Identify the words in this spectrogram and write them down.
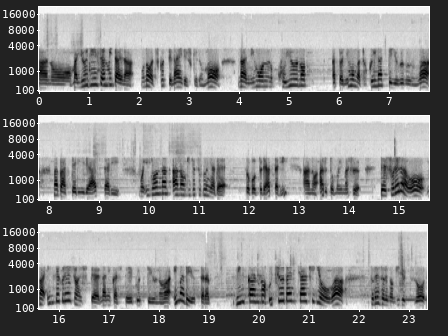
あのまあ、有人船みたいなものは作ってないですけども、まあ、日本の固有のあとは日本が得意なっていう部分は、まあ、バッテリーであったりもういろんなあの技術分野でロボットであったりあのあると思います。でそれらを、まあ、インテグレーションして何かしていくっていうのは今で言ったら民間の宇宙ベンチャー企業はそれぞれの技術を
